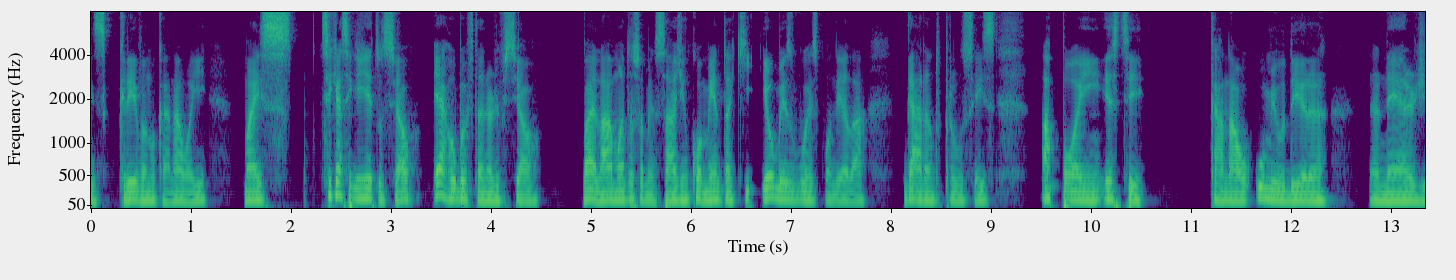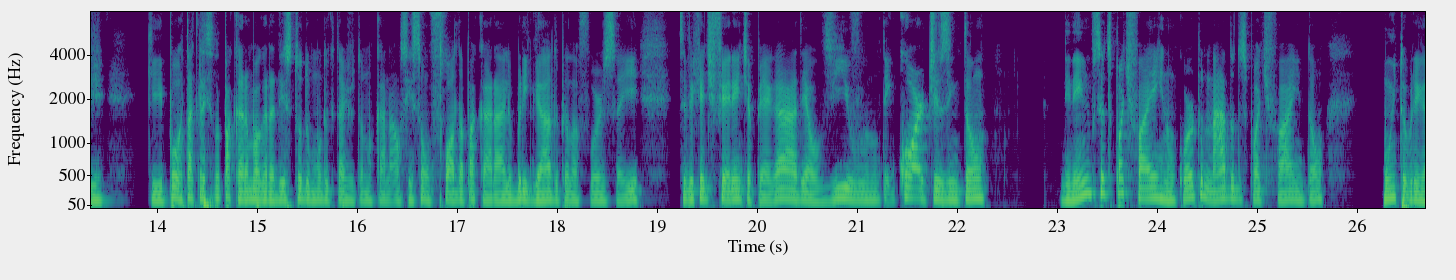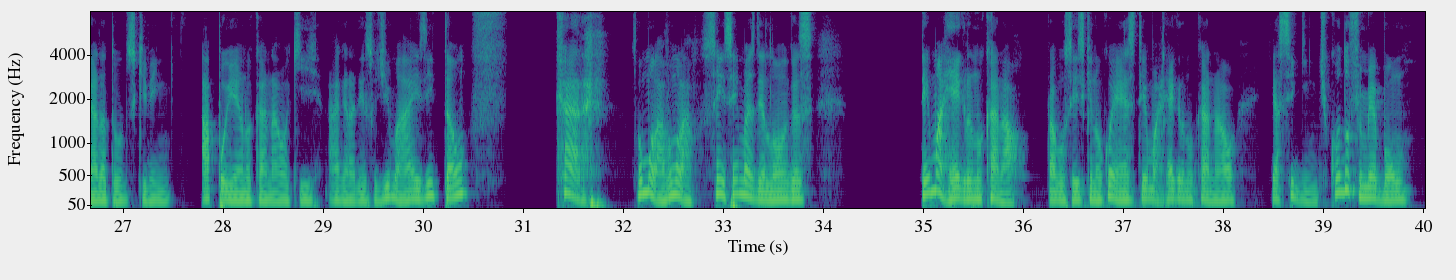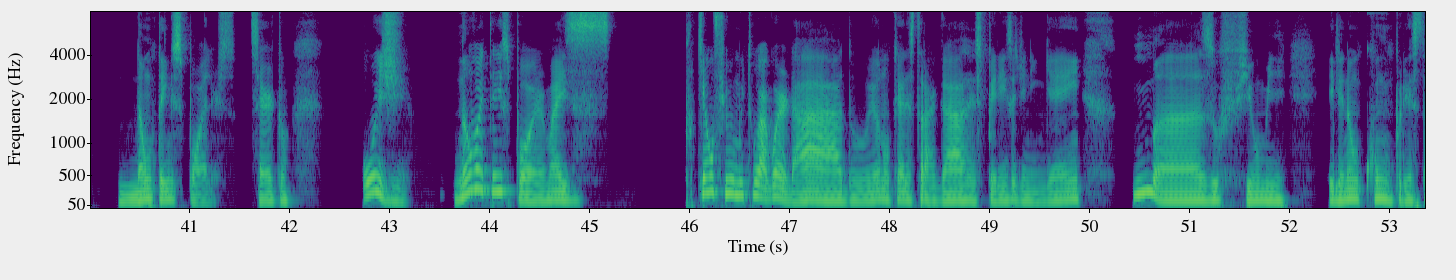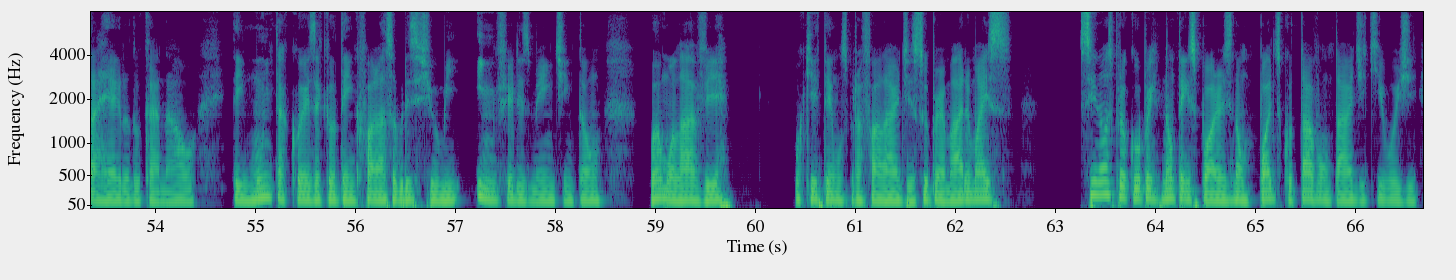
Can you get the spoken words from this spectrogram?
inscreva no canal aí. Mas se quer seguir rede social, é arroba Oficial. Vai lá, manda sua mensagem, comenta que eu mesmo vou responder lá. Garanto para vocês. Apoiem este canal Humildeira Nerd que, pô, tá crescendo pra caramba. Eu agradeço todo mundo que tá ajudando no canal. Vocês são foda pra caralho. Obrigado pela força aí. Você vê que é diferente a pegada, é ao vivo, não tem cortes, então. E nem você do Spotify, hein? Não corto nada do Spotify, então. Muito obrigado a todos que vêm apoiando o canal aqui. Agradeço demais. Então, cara, vamos lá, vamos lá. Sem, sem mais delongas. Tem uma regra no canal. Para vocês que não conhecem, tem uma regra no canal que é a seguinte: quando o filme é bom, não tem spoilers, certo? Hoje, não vai ter spoiler, mas. Porque é um filme muito aguardado, eu não quero estragar a experiência de ninguém. Mas o filme, ele não cumpre esta regra do canal. Tem muita coisa que eu tenho que falar sobre esse filme, infelizmente. Então, vamos lá ver o que temos para falar de Super Mario, mas se não se preocupem, não tem spoilers, não pode escutar à vontade que hoje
